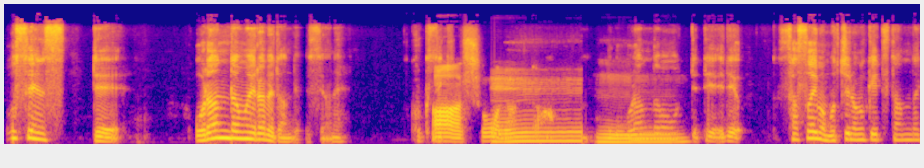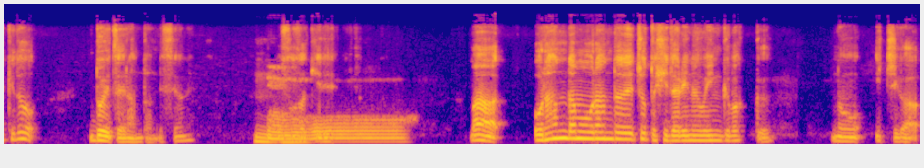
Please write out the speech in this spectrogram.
オセンスって、オランダも選べたんですよね。国籍。ああ、そうなんだ。えーうんオランダも持ってて、で、誘いももちろん受けてたんだけど、ドイツ選んだんですよね。うんへ遅咲きでーまあ、オランダもオランダでちょっと左のウィングバックの位置が、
